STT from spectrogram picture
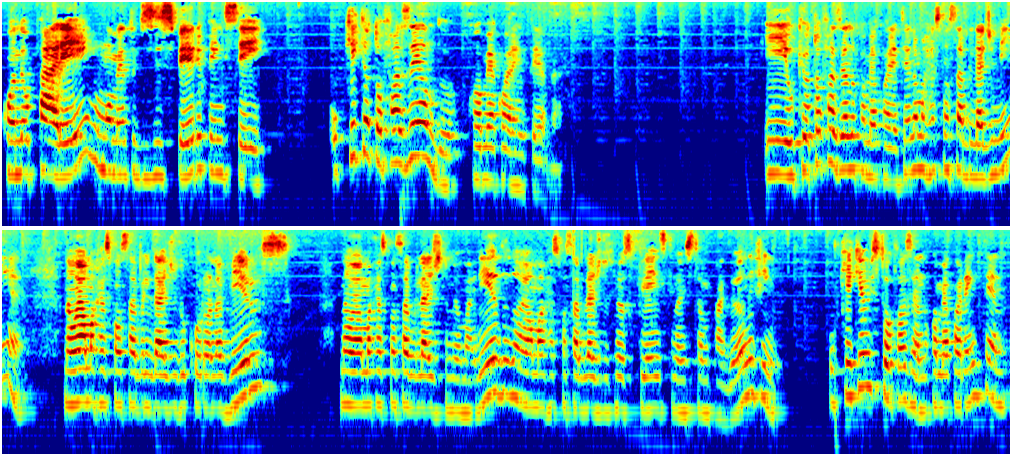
Quando eu parei no momento de desespero e pensei, o que, que eu estou fazendo com a minha quarentena? E o que eu estou fazendo com a minha quarentena é uma responsabilidade minha. Não é uma responsabilidade do coronavírus, não é uma responsabilidade do meu marido, não é uma responsabilidade dos meus clientes que não estão me pagando, enfim. O que, que eu estou fazendo com a minha quarentena?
